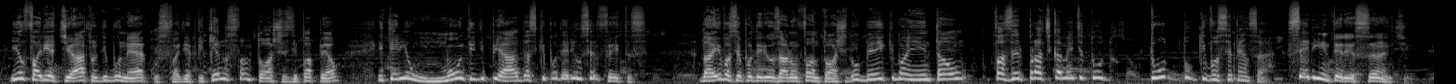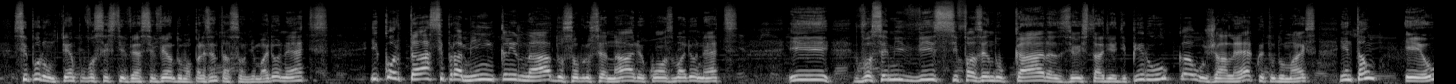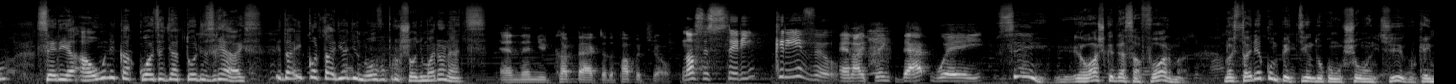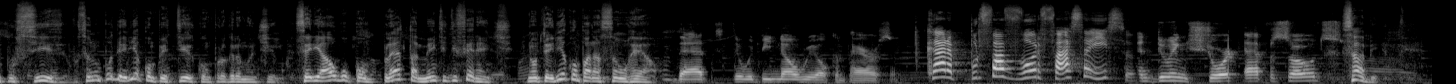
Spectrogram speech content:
E eu faria teatro de bonecos, faria pequenos fantoches de papel e teria um monte de piadas que poderiam ser feitas. Daí você poderia usar um fantoche do Bigman e então fazer praticamente tudo. Tudo o que você pensar. Seria interessante se por um tempo você estivesse vendo uma apresentação de marionetes e cortasse para mim inclinado sobre o cenário com as marionetes. E você me visse fazendo caras e eu estaria de peruca, o jaleco e tudo mais. Então, eu seria a única coisa de atores reais. E daí cortaria de novo pro show de marionetes. and then you'd cut back to the puppet show. Nossa, isso seria incrível. And I think that way, Sim, eu acho que dessa forma nós estaria competindo com o show antigo, que é impossível. Você não poderia competir com o programa antigo. Seria algo completamente diferente. Não teria comparação real. that there would be no real comparison. Cara, por favor, faça isso. And doing short episodes, Sabe,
